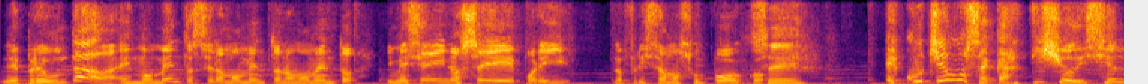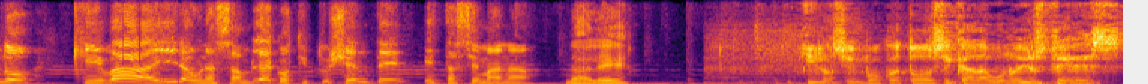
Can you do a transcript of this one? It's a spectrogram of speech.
le preguntaba, ¿es momento? ¿Será momento? ¿No momento? Y me decía, y no sé, por ahí lo frizamos un poco. Sí. Escuchemos a Castillo diciendo que va a ir a una Asamblea Constituyente esta semana. Dale. Y los invoco a todos y cada uno de ustedes,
